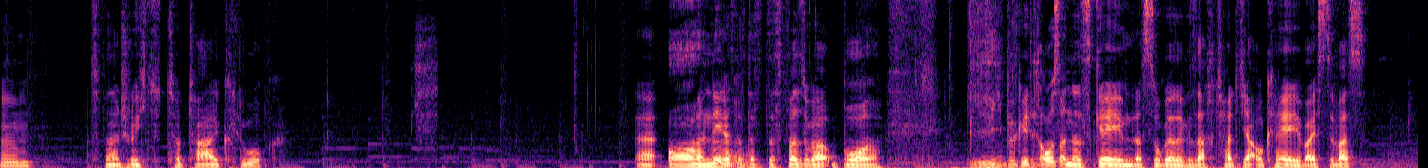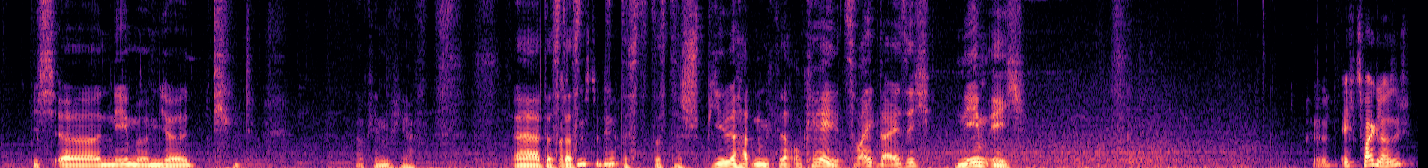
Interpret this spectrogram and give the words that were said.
Ähm, Das war natürlich total klug. Äh, oh, nee, das, das, das war sogar. Boah. Liebe geht raus an das Game, das sogar gesagt hat, ja, okay, weißt du was? Ich äh, nehme mir die. Okay, mir. Äh, das, Was das, das, das, das Spiel hat nämlich gesagt, okay, zweigleisig nehme ich. Okay. Echt zweigleisig?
